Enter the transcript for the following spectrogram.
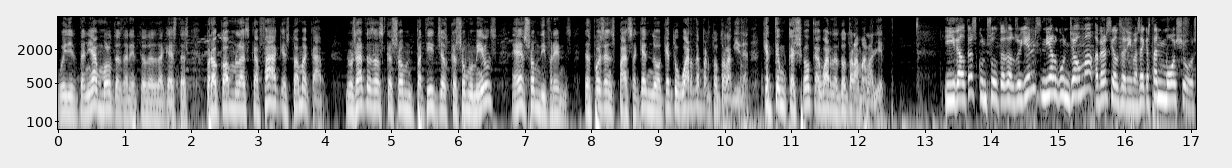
Vull dir, tenia moltes anècdotes d'aquestes. Però com les que fa aquest home cap, nosaltres els que som petits i els que som humils, eh, som diferents. Després ens passa, aquest no, aquest ho guarda per tota la vida. Aquest té un caixó que guarda tota la mala llet. I d'altres consultes als oients, ha algun, Jaume? A veure si els animes, eh, que estan moixos.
